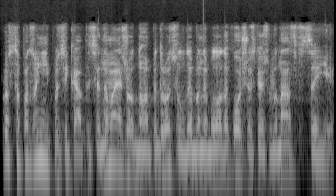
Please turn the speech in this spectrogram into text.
Просто подзвоніть, поцікавтеся. Немає жодного підрозділу, де би не було такого, що скажеш, в нас все є.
